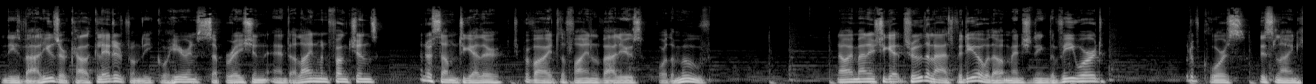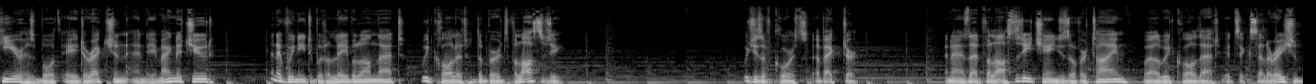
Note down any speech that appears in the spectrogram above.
And these values are calculated from the coherence, separation and alignment functions and are summed together to provide the final values for the move. Now I managed to get through the last video without mentioning the V word, but of course this line here has both a direction and a magnitude, and if we need to put a label on that, we'd call it the bird's velocity, which is of course a vector. And as that velocity changes over time, well we'd call that its acceleration.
